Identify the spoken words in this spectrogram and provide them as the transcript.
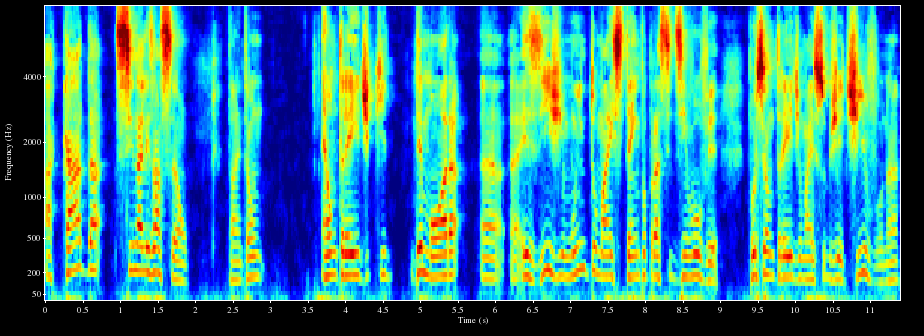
a cada sinalização. Tá? Então, é um trade que demora, uh, uh, exige muito mais tempo para se desenvolver. Por ser um trade mais subjetivo, né,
